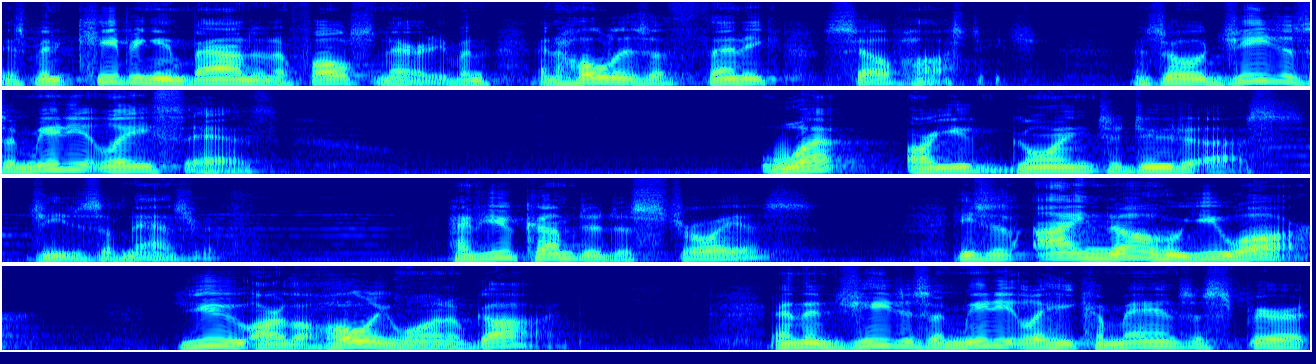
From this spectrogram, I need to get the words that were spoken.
It's been keeping him bound in a false narrative and, and hold his authentic self hostage. And so Jesus immediately says, What are you going to do to us, Jesus of Nazareth? Have you come to destroy us? He says, I know who you are. You are the Holy One of God. And then Jesus immediately, he commands the Spirit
